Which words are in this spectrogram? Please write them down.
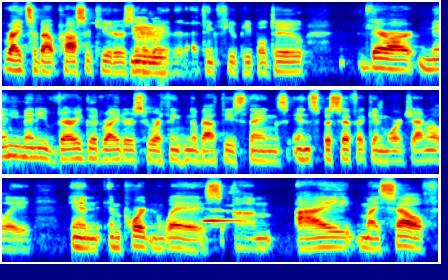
writes about prosecutors in mm. a way that I think few people do. There are many, many very good writers who are thinking about these things in specific and more generally in important ways. Um, I myself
